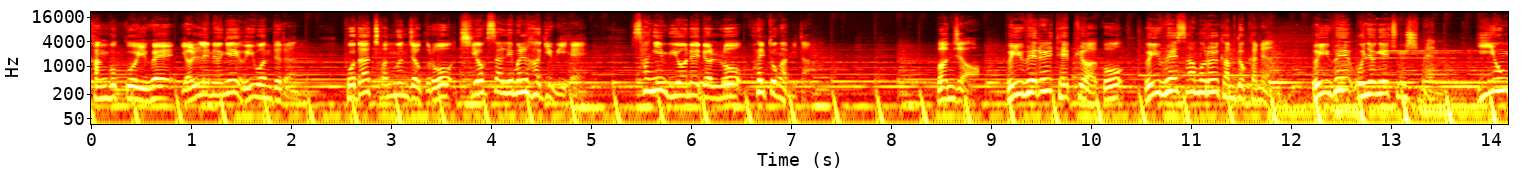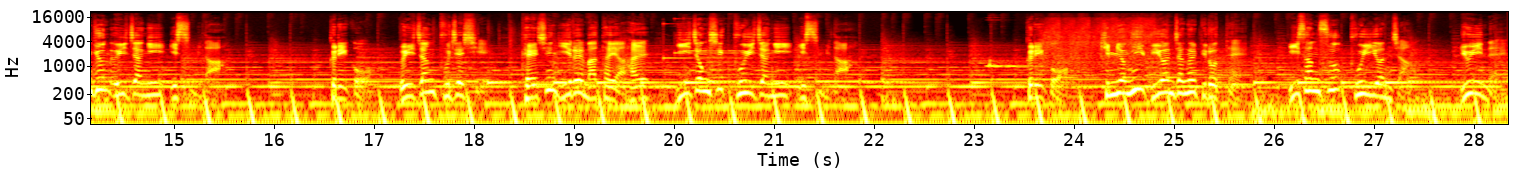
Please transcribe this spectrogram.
강북구의회 14명의 의원들은 보다 전문적으로 지역 살림을 하기 위해 상임위원회별로 활동합니다. 먼저 의회를 대표하고 의회 사무를 감독하는 의회 운영의 중심엔 이용균 의장이 있습니다. 그리고 의장 부재 시 대신 일을 맡아야 할 이정식 부의장이 있습니다. 그리고 김명희 위원장을 비롯해 이상수 부위원장, 유인혜,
